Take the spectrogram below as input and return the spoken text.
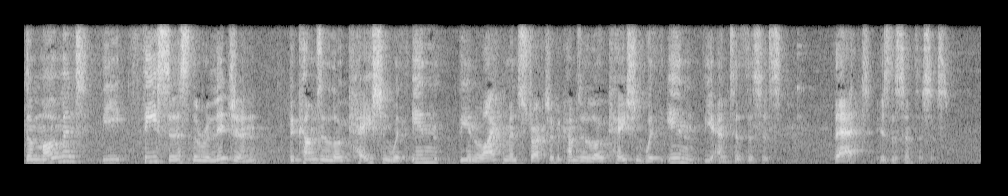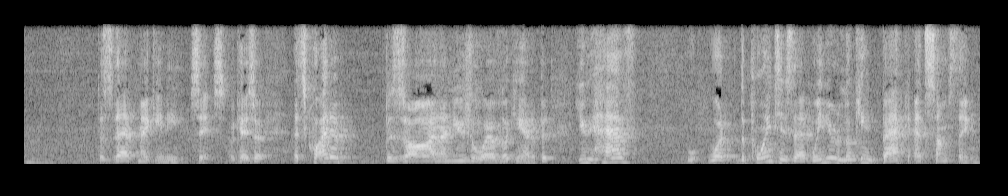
The moment the thesis, the religion, becomes a location within the enlightenment structure, becomes a location within the antithesis, that is the synthesis. Does that make any sense? Okay, so that's quite a bizarre and unusual way of looking at it. But you have what the point is that when you're looking back at something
